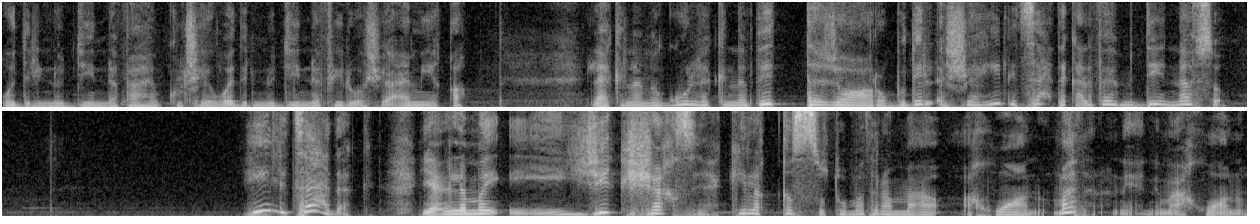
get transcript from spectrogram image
وأدري إنه الدين فاهم كل شيء وأدري إنه الدين فيه له أشياء عميقة. لكن أنا أقول لك إن ذي التجارب وذي الأشياء هي اللي تساعدك على فهم الدين نفسه. هي اللي تساعدك. يعني لما يجيك شخص يحكي لك قصته مثلا مع أخوانه مثلا يعني مع أخوانه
